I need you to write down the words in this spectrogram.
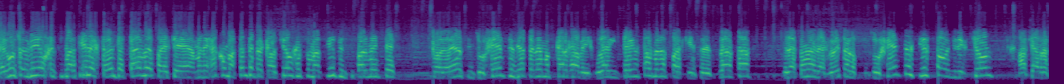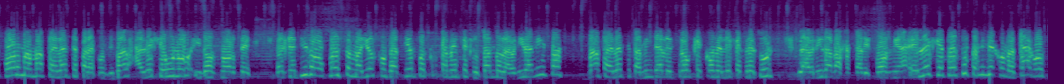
El gusto es mío, Jesús Martín. Excelente tarde. Para que manejar con bastante precaución, Jesús Martín, principalmente sobre las insurgentes. Ya tenemos carga vehicular intensa, al menos para quien se desplaza de la zona de la glorieta los insurgentes. Y esto en dirección hacia Reforma, más adelante para continuar al eje 1 y 2 norte. El sentido opuesto, el mayor contratiempo es justamente cruzando la avenida Niza, más adelante también ya el entronque con el eje 3 sur, la avenida Baja California. El eje 3 sur también ya con rezagos,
